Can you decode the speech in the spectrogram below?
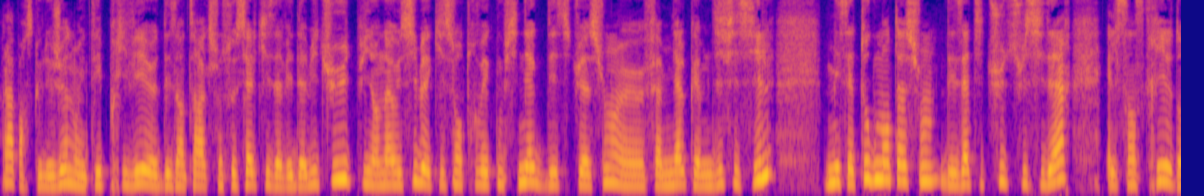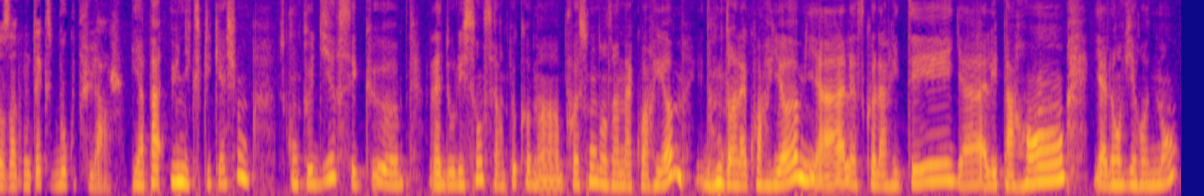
Voilà, parce que les jeunes ont été privés euh, des interactions sociales qu'ils avaient d'habitude. Puis il y en a aussi bah, qui se sont retrouvés confinés avec des situations euh, familiales quand même difficiles. Mais cette augmentation des attitudes suicidaires, elle s'inscrit dans un contexte beaucoup plus large. Il n'y a pas une explication. Ce qu'on peut dire, c'est que euh, l'adolescence, c'est un peu comme un poisson dans un aquarium. Et donc, dans l'aquarium, il y a la scolarité, il y a les parents, il y a l'environnement.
